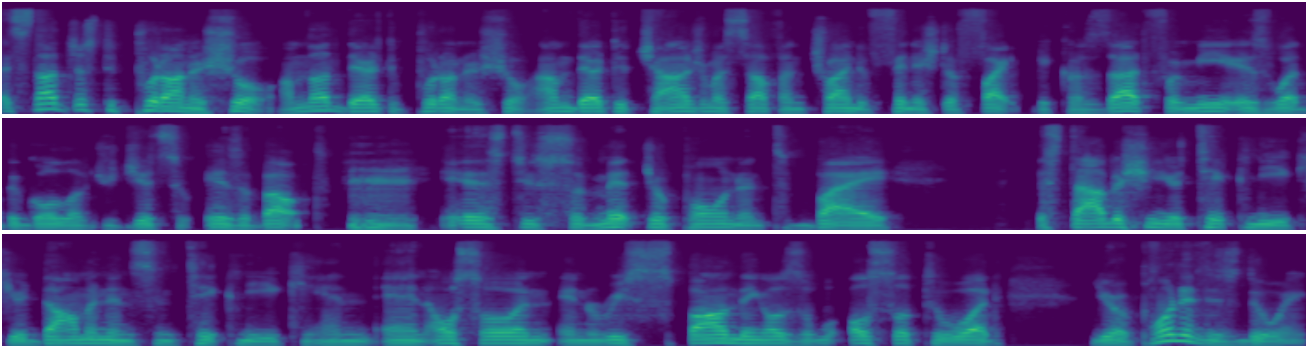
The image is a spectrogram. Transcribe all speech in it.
It's not just to put on a show. I'm not there to put on a show. I'm there to challenge myself and trying to finish the fight because that for me is what the goal of jiu-jitsu is about. Mm-hmm. Is to submit your opponent by establishing your technique, your dominance in technique, and and also in, in responding also also to what your opponent is doing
